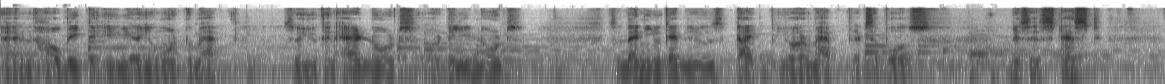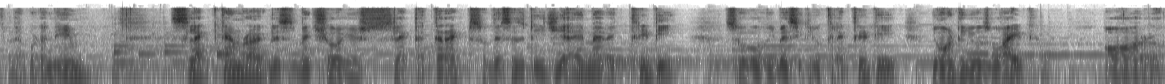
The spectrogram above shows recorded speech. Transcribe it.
and how big the area you want to map. So you can add nodes or delete nodes. So then you can use type your map. Let's suppose this is test. I put a name. Select camera. This is make sure you select the correct. So this is DJI Mavic 3T so you basically select 3T you want to use white or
